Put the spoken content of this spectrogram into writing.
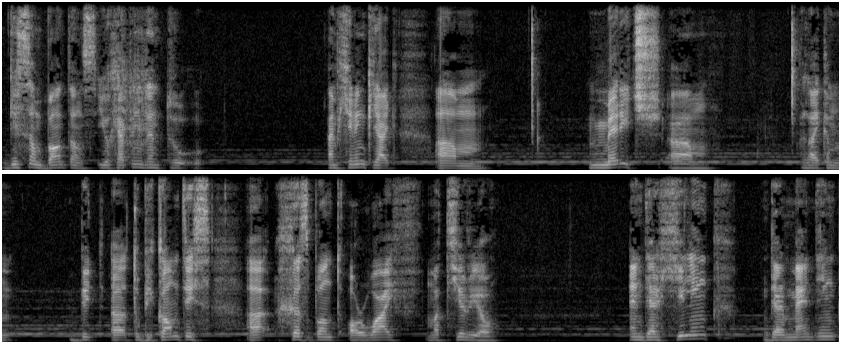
this abundance, you're helping them to. I'm hearing like um, marriage, um, like um, be, uh, to become this uh, husband or wife material and they're healing they're mending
